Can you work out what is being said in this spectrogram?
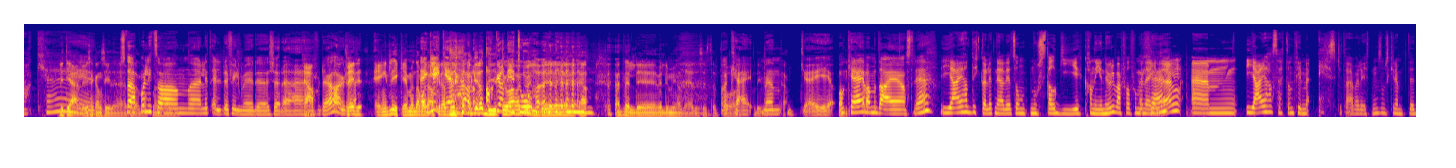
okay. litt jævlig, hvis jeg kan si det. Så det er på litt måten, sånn eh, litt eldre filmer-kjøret Ja. for tida. Eller egentlig ikke, men det er bare akkurat, ikke, akkurat de akkurat to har vært to. veldig, ja, vært veldig, veldig mye av det i det siste. På, Ok, på de to. men ja. gøy. Ok, Hva med deg, Astrid? Jeg har dykka litt ned i et sånt nostalgikaninhull, i hvert fall for min okay. egen del. Um, jeg har sett en film jeg elsket da jeg var liten, som skremte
